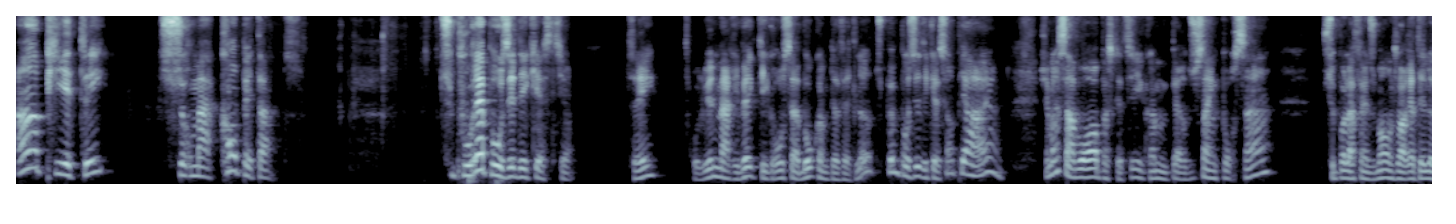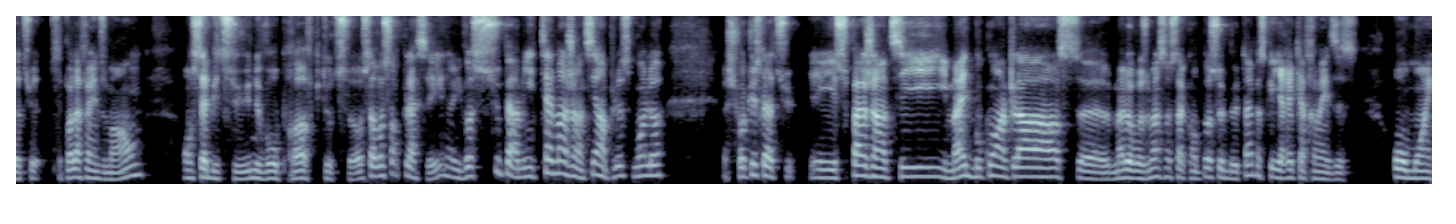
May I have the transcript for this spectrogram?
empiéter sur ma compétence. Tu pourrais poser des questions. Tu sais, au lieu de m'arriver avec tes gros sabots comme tu as fait là, tu peux me poser des questions. Pierre, j'aimerais savoir, parce que tu sais, comme perdu 5% c'est pas la fin du monde, je vais arrêter là de suite. C'est pas la fin du monde. On s'habitue, nouveau prof, puis tout ça. Ça va se replacer. Il va super bien, tellement gentil en plus. Moi, là, je focus là-dessus. Il est super gentil, il m'aide beaucoup en classe. Euh, malheureusement, ça, ça ne compte pas sur le bulletin parce qu'il y aurait 90 au moins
